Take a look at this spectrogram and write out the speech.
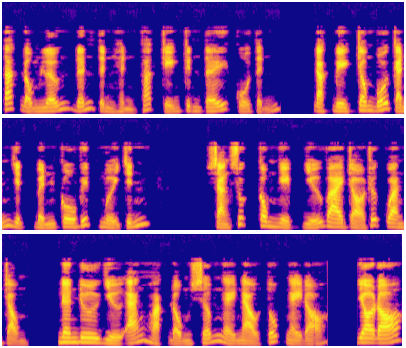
tác động lớn đến tình hình phát triển kinh tế của tỉnh, đặc biệt trong bối cảnh dịch bệnh COVID-19. Sản xuất công nghiệp giữ vai trò rất quan trọng, nên đưa dự án hoạt động sớm ngày nào tốt ngày đó. Do đó,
